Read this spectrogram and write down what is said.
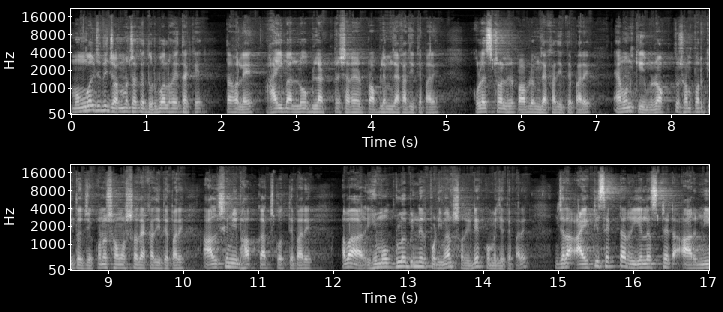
মঙ্গল যদি জন্মছকে দুর্বল হয়ে থাকে, তাহলে হাই বা লো ব্লাড প্রেশারের প্রবলেম দেখা দিতে পারে কোলেস্ট্রলের প্রবলেম দেখা দিতে পারে, এমনকি রক্ত সম্পর্কিত যে কোনো সমস্যা দেখা দিতে পারে আলসেমি ভাব কাজ করতে পারে। আবার হিমোগ্লোবিনের পরিমাণ শরীরে কমে যেতে পারে, যারা IT sector, real estate, army,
